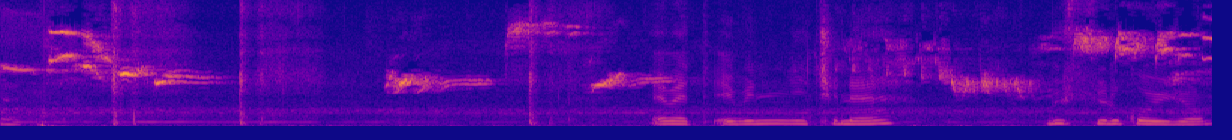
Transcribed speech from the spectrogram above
Evet. Evet evinin içine bir sürü koyacağım.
